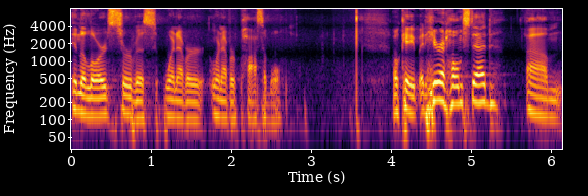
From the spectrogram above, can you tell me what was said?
in the Lord's service whenever whenever possible. Okay, but here at Homestead, um,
